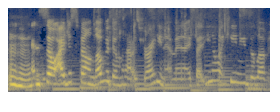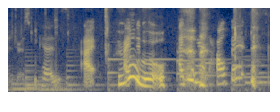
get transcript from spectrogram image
Mm-hmm. And so I just fell in love with him when I was writing him, and I said, you know what, he needs a love interest because I, I, I can't help it.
